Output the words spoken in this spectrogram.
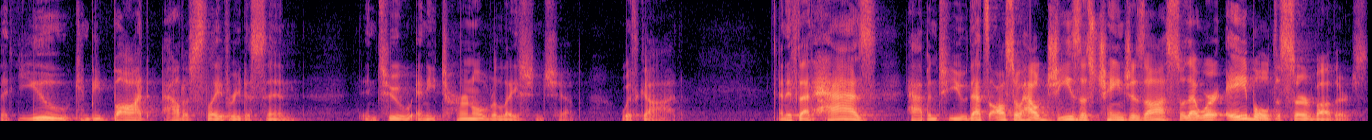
that you can be bought out of slavery to sin into an eternal relationship with God. And if that has happened to you, that's also how Jesus changes us so that we're able to serve others.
